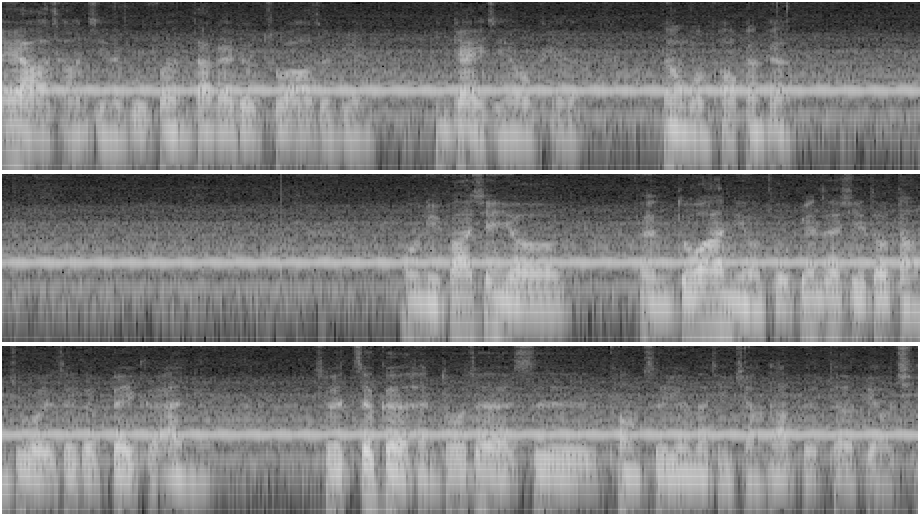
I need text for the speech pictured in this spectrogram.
AR 场景的部分大概就做到这边，应该已经 OK 了。那我们跑看看。哦，你发现有很多按钮，左边这些都挡住了这个贝壳按钮，所以这个很多这个是控制 Unity 讲它的的表情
